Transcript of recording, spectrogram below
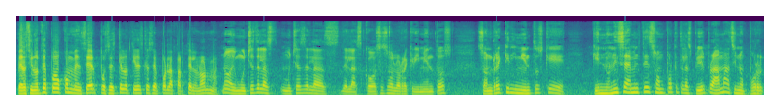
Pero si no te puedo convencer, pues es que lo tienes que hacer por la parte de la norma. No, y muchas de las muchas de las de las cosas o los requerimientos son requerimientos que, que no necesariamente son porque te las pide el programa, sino por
